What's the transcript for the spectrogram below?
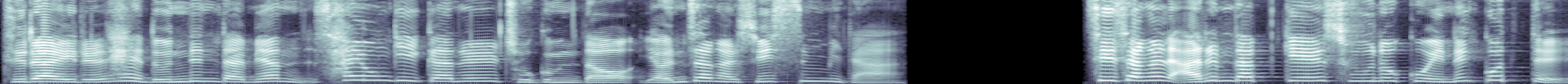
드라이를 해 놓는다면 사용 기간을 조금 더 연장할 수 있습니다. 세상을 아름답게 수놓고 있는 꽃들.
